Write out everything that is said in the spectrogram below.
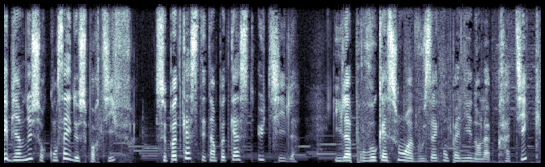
et bienvenue sur Conseil de sportif. Ce podcast est un podcast utile. Il a pour vocation à vous accompagner dans la pratique,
